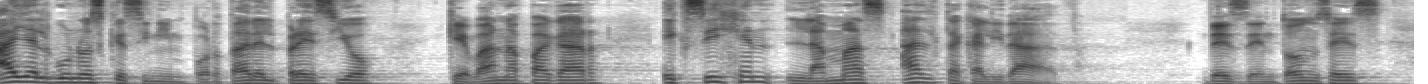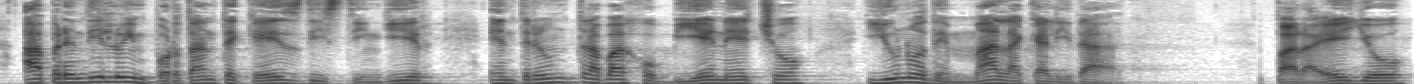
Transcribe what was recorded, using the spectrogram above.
Hay algunos que sin importar el precio que van a pagar, exigen la más alta calidad. Desde entonces, aprendí lo importante que es distinguir entre un trabajo bien hecho y uno de mala calidad. Para ello,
